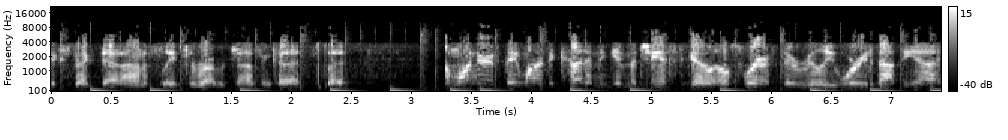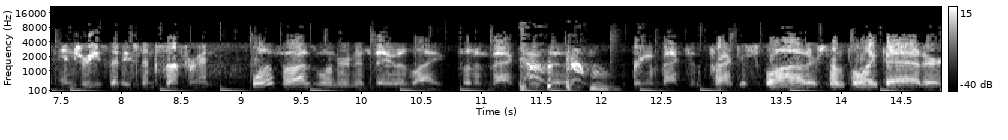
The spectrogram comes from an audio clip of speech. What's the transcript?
expect that, honestly, the Robert Johnson cut, but I wonder if they wanted to cut him and give him a chance to go elsewhere, if they're really worried about the uh, injuries that he's been suffering. well, that's what I was wondering if they would, like, put him back to the, bring him back to the practice squad or something like that, or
